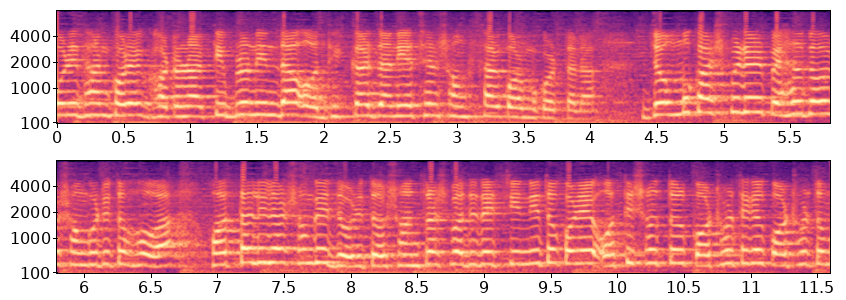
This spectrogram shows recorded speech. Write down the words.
পরিধান করে ঘটনার তীব্র নিন্দা ও ধিক্কার জানিয়েছেন সংস্থার কর্মকর্তারা। জম্মু কাশ্মীরের পেহেলগাঁওয়ে সংঘটিত হওয়া হত্যালীলার সঙ্গে জড়িত সন্ত্রাসবাদীদের চিহ্নিত করে অতি সত্বর কঠোর থেকে কঠোরতম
